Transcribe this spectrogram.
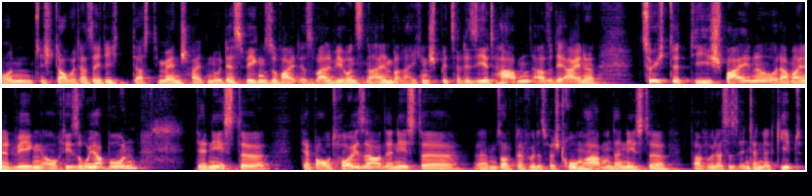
Und ich glaube tatsächlich, dass die Menschheit nur deswegen so weit ist, weil wir uns in allen Bereichen spezialisiert haben. Also der eine züchtet die Schweine oder meinetwegen auch die Sojabohnen. Der nächste, der baut Häuser und der nächste ähm, sorgt dafür, dass wir Strom haben und der nächste dafür, dass es Internet gibt.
